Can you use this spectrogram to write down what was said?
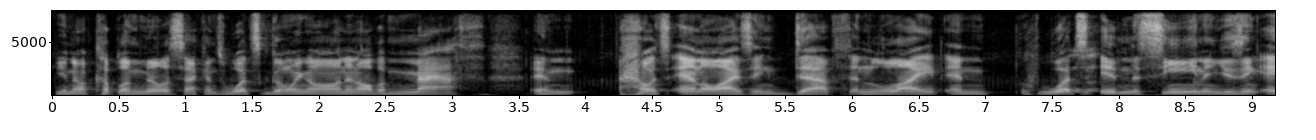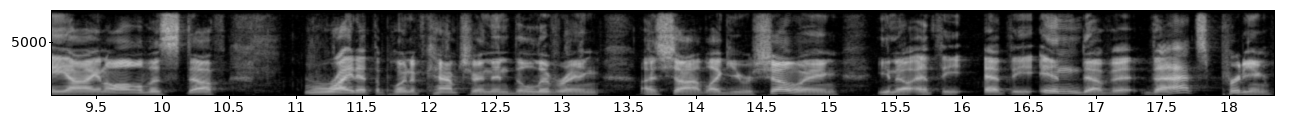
you know, a couple of milliseconds, what's going on, and all the math and how it's analyzing depth and light and what's mm-hmm. in the scene and using AI and all this stuff right at the point of capture and then delivering a shot like you were showing you know at the at the end of it. That's pretty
